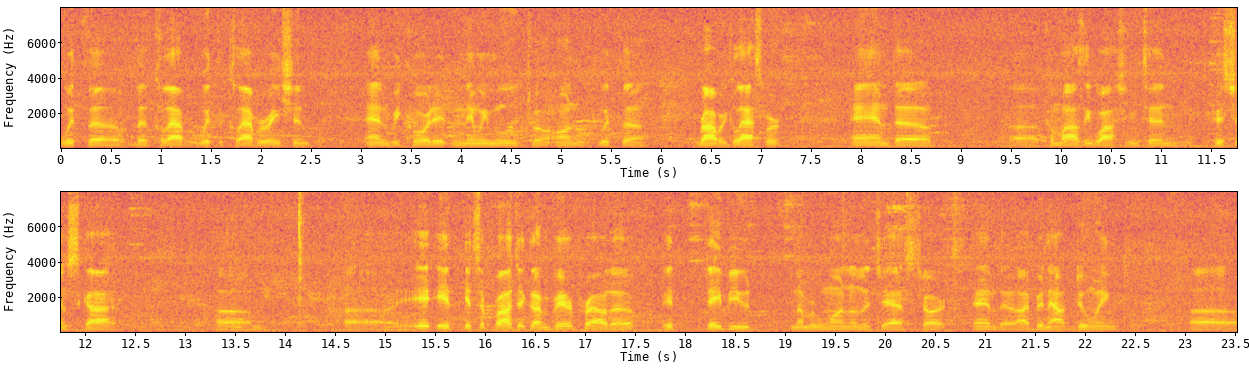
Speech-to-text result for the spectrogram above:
with the the collab with the collaboration and recorded, and then we moved on with uh, Robert Glasper and uh, uh, Kamasi Washington, Christian Scott. Um, uh, it, it, it's a project I'm very proud of. It debuted number one on the jazz charts, and uh, I've been out doing uh,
